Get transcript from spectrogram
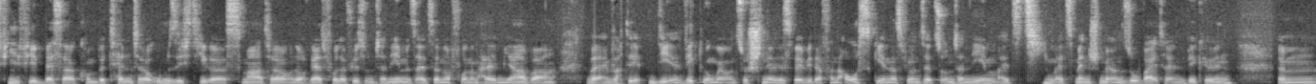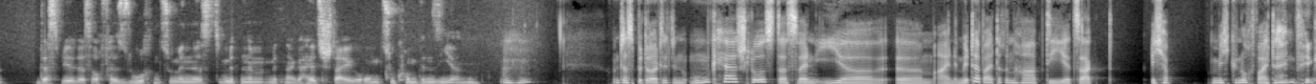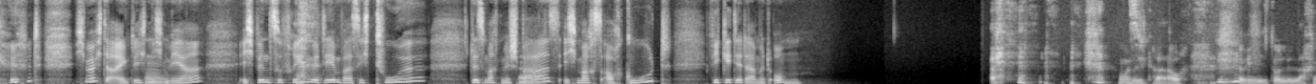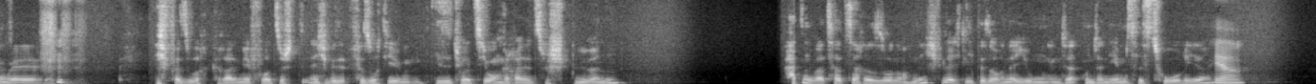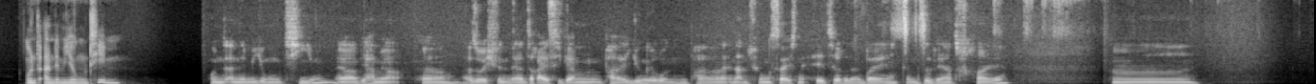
viel, viel besser, kompetenter, umsichtiger, smarter und auch wertvoller fürs Unternehmen ist, als er noch vor einem halben Jahr war, weil einfach die, die Entwicklung bei uns so schnell ist, weil wir davon ausgehen, dass wir uns als Unternehmen, als Team, als Menschen bei uns so weiterentwickeln, ähm, dass wir das auch versuchen, zumindest mit, einem, mit einer Gehaltssteigerung zu kompensieren. Mhm. Und das bedeutet im Umkehrschluss, dass wenn ihr ähm, eine Mitarbeiterin habt, die jetzt sagt, ich habe mich genug weiterentwickelt. Ich möchte eigentlich mhm. nicht mehr. Ich bin zufrieden mit dem, was ich tue. Das macht mir Spaß. Ich mache es auch gut. Wie geht ihr damit um? Muss ich gerade auch richtig dolle lachen, weil ich versuche gerade mir vorzustellen, ich versuche die, die Situation gerade zu spüren. hatten wir Tatsache so noch nicht. Vielleicht liegt es auch in der jungen Inter Unternehmenshistorie. Ja. Und an dem jungen Team. Und an dem jungen Team. Ja, wir haben ja, ja also ich finde, ja, 30, wir haben ein paar jüngere und ein paar in Anführungszeichen ältere dabei, ganz wertfrei. Hm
